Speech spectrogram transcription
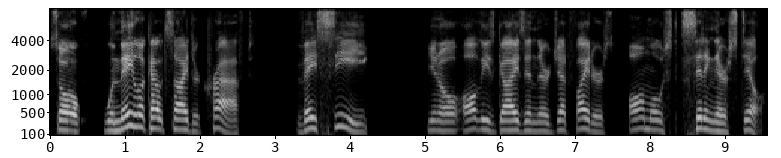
So when they look outside their craft, they see you know, all these guys in their jet fighters almost sitting there still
